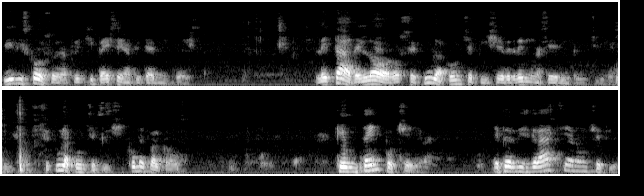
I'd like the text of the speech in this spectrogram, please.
Il discorso della principessa è in altri termini questo. L'età dell'oro, se tu la concepisci, vedremo una serie di discorso, se tu la concepisci come qualcosa che un tempo c'era e per disgrazia non c'è più,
